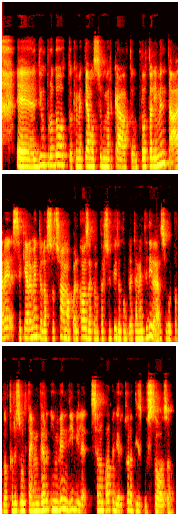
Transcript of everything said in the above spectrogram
ehm, di un prodotto che mettiamo sul mercato, un prodotto alimentare, se chiaramente lo associamo a qualcosa che è un percepito completamente diverso, quel prodotto risulta inver invendibile, se non proprio addirittura disgustoso,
